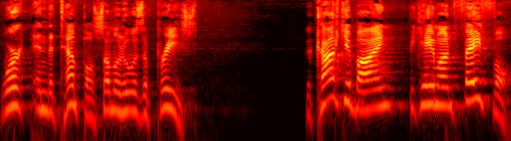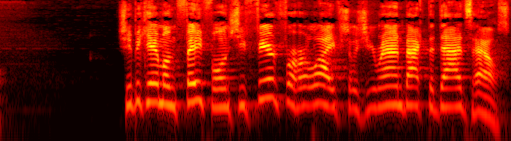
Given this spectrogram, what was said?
worked in the temple, someone who was a priest. The concubine became unfaithful. She became unfaithful and she feared for her life, so she ran back to dad's house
